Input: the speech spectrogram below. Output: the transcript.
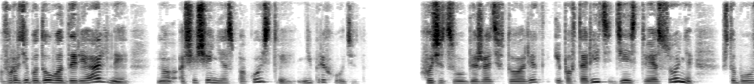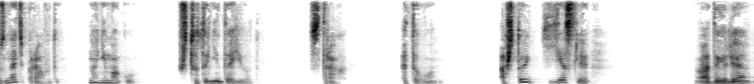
Вроде бы доводы реальные, но ощущение спокойствия не приходит. Хочется убежать в туалет и повторить действия Сони, чтобы узнать правду. Но не могу. Что-то не дает. Страх. Это он. А что, если... Аделия,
